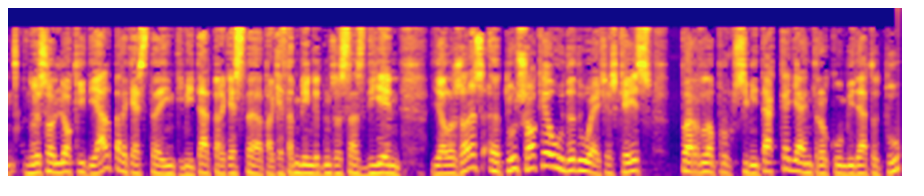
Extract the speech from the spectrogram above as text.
no és el lloc ideal per aquesta intimitat, per, aquesta, per aquest ambient que tu ens estàs dient. I aleshores, eh, tu això què ho dedueixes? Que és per la proximitat que hi ha entre el convidat a tu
